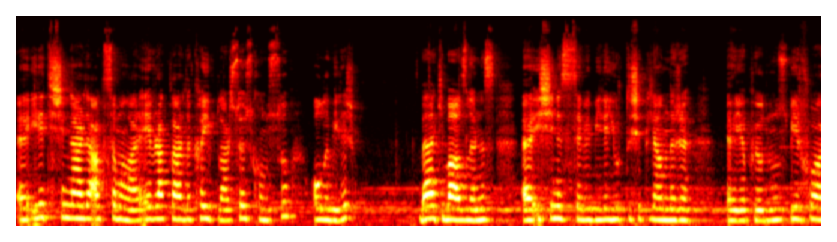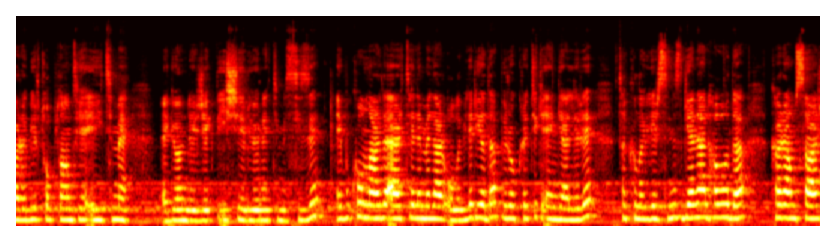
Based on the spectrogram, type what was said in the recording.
e, iletişimlerde aksamalar, evraklarda kayıplar söz konusu olabilir. Belki bazılarınız e, işiniz sebebiyle yurt dışı planları yapıyordunuz. Bir fuara, bir toplantıya, eğitime e, gönderecekti iş yeri yönetimi sizi. E, bu konularda ertelemeler olabilir ya da bürokratik engellere takılabilirsiniz. Genel havada karamsar,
